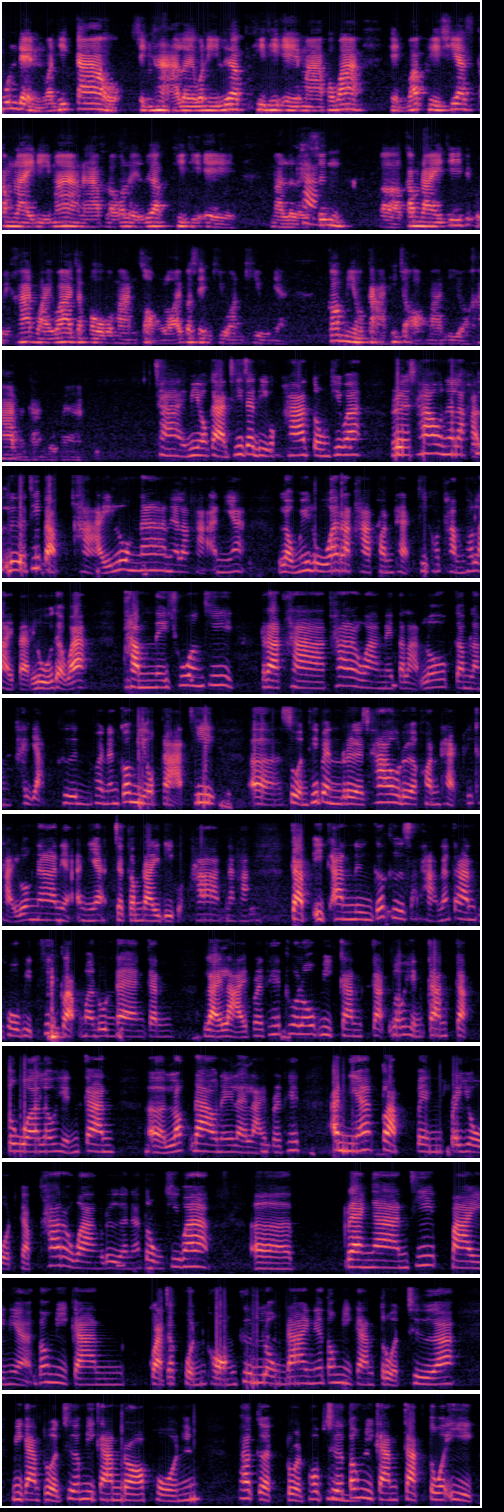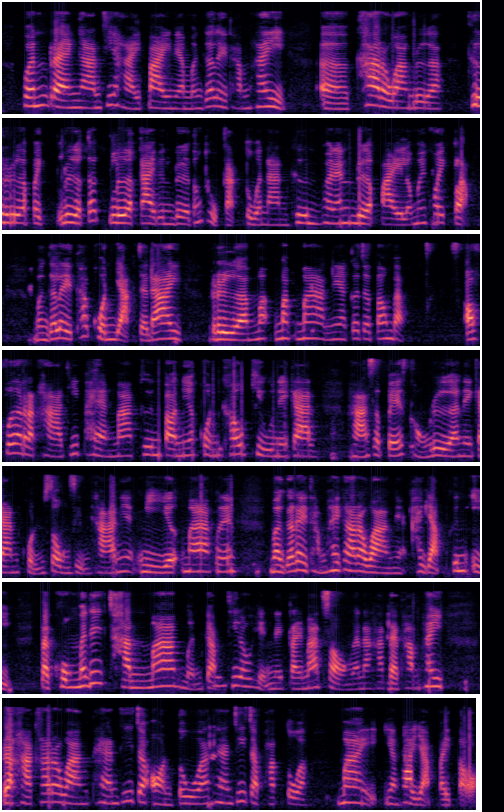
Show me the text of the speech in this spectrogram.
หุ้นเด่นวันที่ 9 สิงหาเลยวันนี้เลือก TTA มาเพราะว่าเห็นว่า Precious กำไรดีมากนะครับ เราก็เลยเลือก TTA มาเลยค่ะซึ่งเอ่อกำไรที่พี่ปุ๋ยคาดไว้ว่าจะโตประมาณ 200% Q on Q เนี่ยก็มีโอกาสที่จะออกมาดีกว่าคาดเหมือนกันถูกไหมฮะใช่ มีโอกาสที่จะดีกว่าคาดตรงที่ว่าเรือเช่านั่นแหละค่ะ เรือที่แบบขายล่วงหน้าเนี่ยแหละค่ะ อันเนี้ยเราไม่รู้ว่าราคาคอนแทคที่เขาทำเท่าไหร่แต่รู้แต่ว่าทำในช่วงที่ ราคาค่าระวางในตลาดโลกกำลังขยับขึ้น เพราะนั้นก็มีโอกาสที่ส่วนที่เป็นเรือเช่าเรือคอนแทคที่ขายล่วงหน้าเนี่ยอันนี้จะกำไรดีกว่าคาดนะคะ กับอีกอันหนึ่งก็คือสถานการณ์โควิด ที่กลับมารุนแรงกันหลาย ๆ ประเทศทั่วโลกมีการกักเราเห็นการกักตัวเราเห็นการล็อกดาวน์ในหลาย ๆ ประเทศ อันนี้กลับเป็นประโยชน์กับค่าระวางเรือนะตรงที่ว่าแรงงานที่ไปเนี่ยต้องมีการ กว่าจะขนของขึ้นลงได้เนี่ยต้องมีการตรวจเชื้อ มีการตรวจเชื้อมีการรอผล ถ้าเกิดตรวจพบเชื้อต้องมีการกักตัวอีก เพราะฉะนั้นแรงงานที่หายไปเนี่ยมันก็เลยทำให้เอ่อค่าระวางเรือ คือเรือไปเรือก็เรือกลายเป็นเรือต้องถูกกักตัวนานขึ้น เพราะฉะนั้นเรือไปแล้วไม่ค่อยกลับ มันก็เลยถ้าคนอยากจะได้เรือมากๆเนี่ยก็จะต้องแบบ ออฟเฟอร์ราคาที่แพงมากขึ้น ตอนนี้คนเข้าคิวในการหาสเปซของเรือในการขนส่งสินค้าเนี่ยมีเยอะมาก เพราะฉะนั้นมันก็เลยทำให้ค่าระวางเนี่ยขยับขึ้นอีก แต่คงไม่ได้ชันมากเหมือนกับที่เราเห็นในไตรมาสสองแล้วนะคะ แต่ทำให้ราคาค่าระวางแทนที่จะอ่อนตัว แทนที่จะพักตัวไม่ยังขยับไปต่อ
